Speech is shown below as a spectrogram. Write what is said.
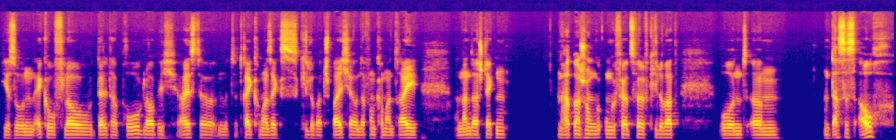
hier so ein EcoFlow Delta Pro, glaube ich, heißt der, mit 3,6 Kilowatt Speicher und davon kann man drei aneinander stecken. Da hat man schon ungefähr 12 Kilowatt. Und, ähm, und das ist auch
